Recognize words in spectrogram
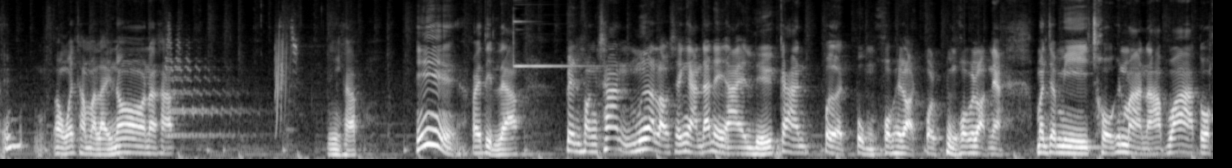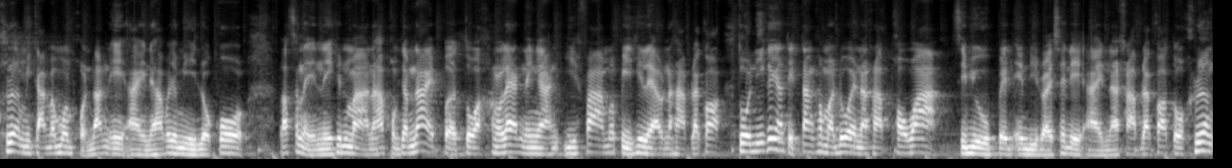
เอ๊ะเอาไว้ทำอะไรนอนะครับ นี่ครับ นี่ไฟติดแล้ว เป็นฟังก์ชันเมื่อเราใช้งานด้าน AI หรือการเปิดปุ่ม Copilot กดปุ่ม Copilot เนี่ยมันจะมีโชว์ขึ้นมานะครับ ว่าตัวเครื่องมีการประมวลผลด้าน AI นะครับก็จะมีโลโก้ลักษณะนี้ขึ้นมานะครับ ผมจำได้เปิดตัวครั้งแรกในงาน IFA เมื่อปีที่แล้วนะครับ แล้วก็ตัวนี้ก็ยังติดตั้งเข้ามาด้วยนะครับ เพราะว่า CPU เป็น AMD Ryzen AI นะครับ แล้วก็ตัวเครื่อง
